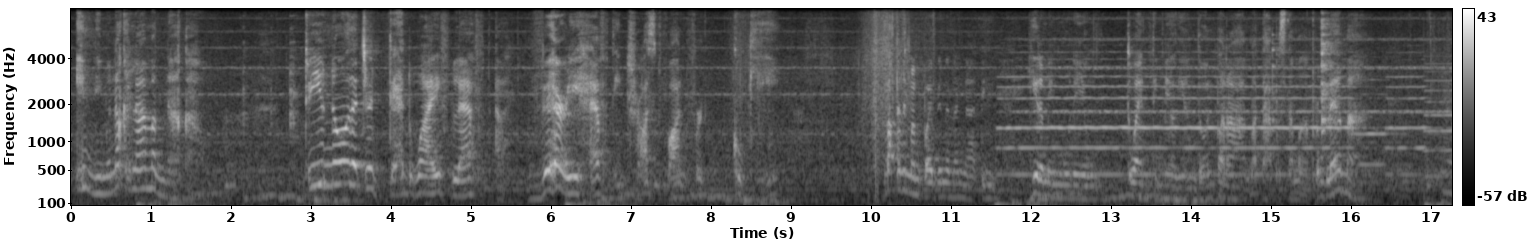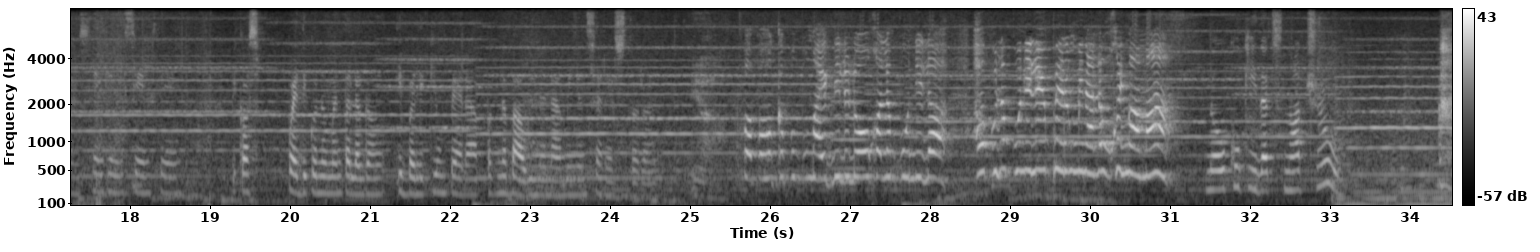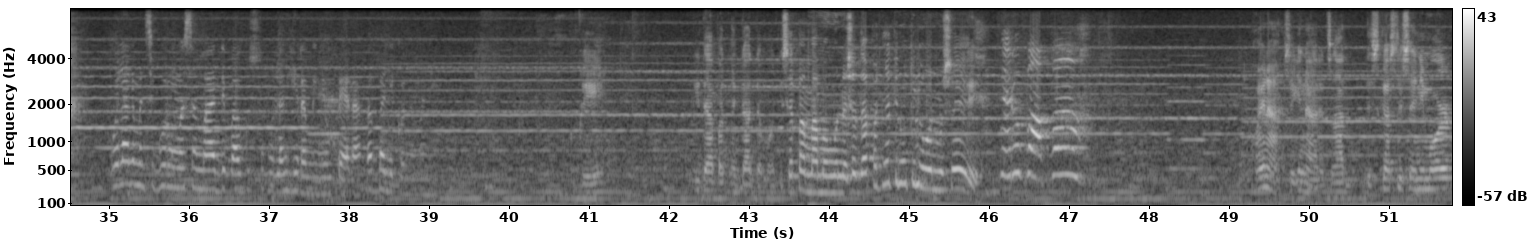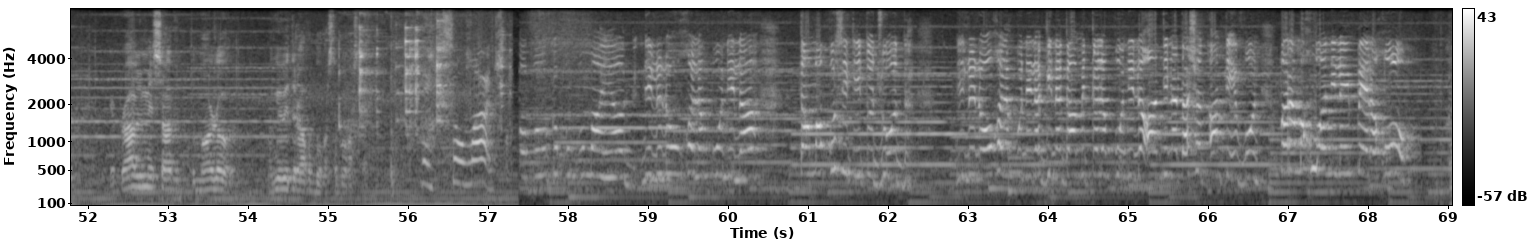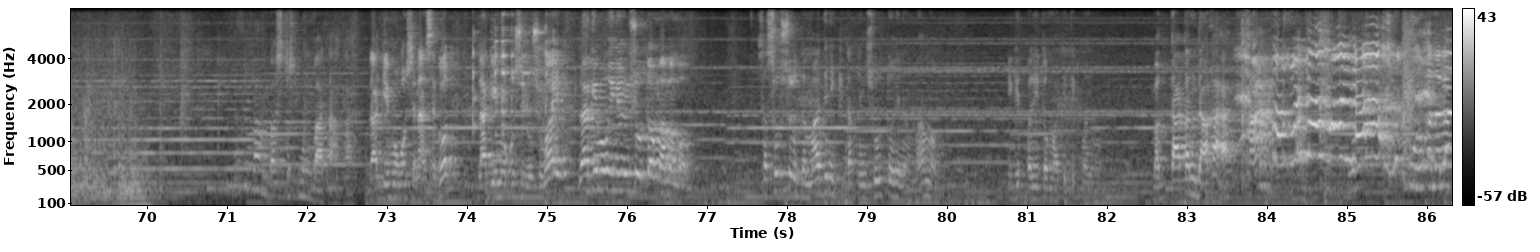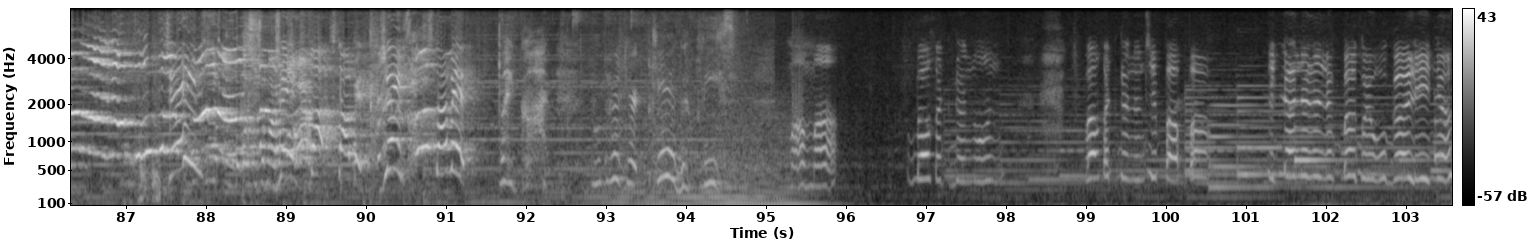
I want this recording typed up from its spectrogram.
hindi mo na kailangan magnakaw. Do you know that your dead wife left a very hefty trust fund for Cookie? Baka naman pwede na lang nating hiramin muna yung 20 million doon para matapos na mga problema. I was thinking the same thing. Because pwede ko naman talagang ibalik yung pera pag nabawi na namin yun sa restaurant. Yeah. Papa, wag ka po pumayag. Niloloko ka lang po nila. Habol lang po nila yung perang minana ko kay Mama. No, Cookie, that's not true. Wala naman sigurong masama, di ba? Gusto ko lang hiramin yung pera. Babalik ko naman. Okay? Hindi dapat nagdadamot. Isa pa, mama mo na siya. Dapat nga tinutulungan mo siya eh. Pero Papa, Okay na, sige na. Let's not discuss this anymore. Your problem is solved tomorrow. Mag-withdraw ako bukas na bukas na. Thank you so much. Papa, wag ka po pumayag. Niloloko ka lang po nila. Tama po si Tito Jude. Niloloko ka lang po nila, ginagamit ka lang po nila Auntie Natasha at Auntie Yvonne para makuha nila yung pera ko. Ano ba ang bastos mong bata ka? Lagi mo kong sinasagot, lagi mo kong sinusuway, lagi mong iniinsulto ang mama mo. Sa susunod na madinig kitang insultuhin ang mama mo, higit pa dito matitikman mo. Magtatanda ka, ha? Ha? Tama na! Puro ka na lang. James! Mo, James! Stop it! James, stop it! My God, don't hurt your kid, please. Mama, bakit ganun? Bakit ganun si Papa? Bigla na nagbago yung ugali niya.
